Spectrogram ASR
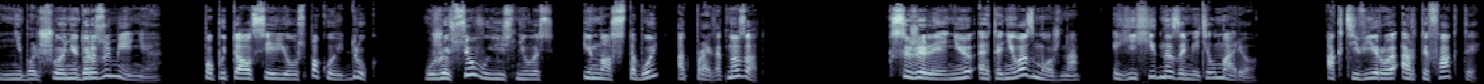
«Небольшое недоразумение», — попытался ее успокоить друг. «Уже все выяснилось, и нас с тобой отправят назад». «К сожалению, это невозможно», — ехидно заметил Марио. «Активируя артефакты,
